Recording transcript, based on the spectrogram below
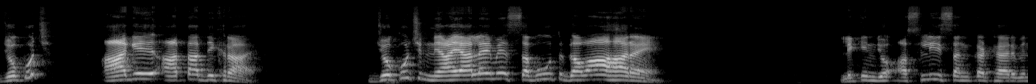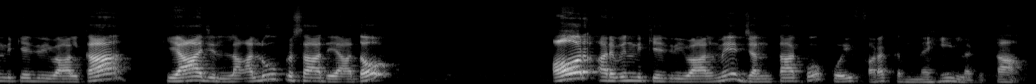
जो कुछ आगे आता दिख रहा है। जो कुछ न्यायालय में सबूत गवाह आ रहे। हैं लेकिन जो असली संकट है अरविंद केजरीवाल का कि आज लालू प्रसाद यादव और अरविंद केजरीवाल में जनता को कोई फ़र्क नहीं लगता।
